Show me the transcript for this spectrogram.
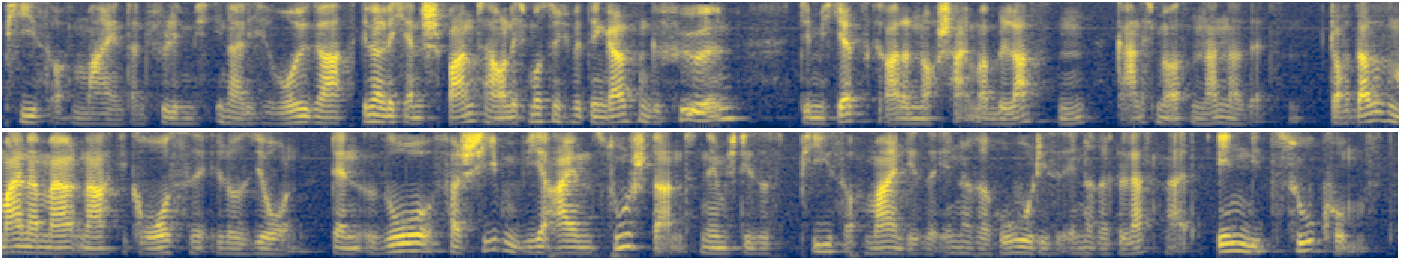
Peace of Mind, dann fühle ich mich innerlich ruhiger, innerlich entspannter und ich muss mich mit den ganzen Gefühlen, die mich jetzt gerade noch scheinbar belasten, gar nicht mehr auseinandersetzen. Doch das ist meiner Meinung nach die große Illusion. Denn so verschieben wir einen Zustand, nämlich dieses Peace of Mind, diese innere Ruhe, diese innere Gelassenheit, in die Zukunft.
